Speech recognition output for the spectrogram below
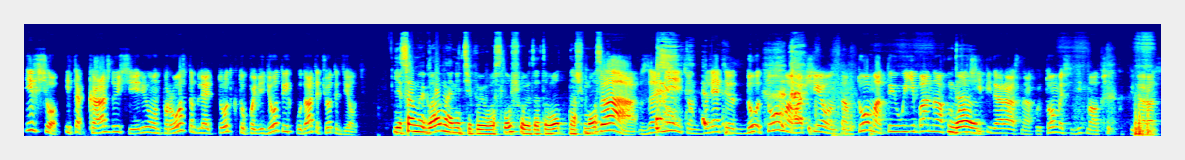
И все. И так каждую серию он просто, блядь, тот, кто поведет их куда-то что-то делать. И самое главное, они типа его слушают, это вот наш мозг. Да, заметь, он, блядь, до, Тома вообще, он там, Тома, ты уеба нахуй, да. молчи, пидорас, нахуй. Тома сидит, молчит, как пидорас.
